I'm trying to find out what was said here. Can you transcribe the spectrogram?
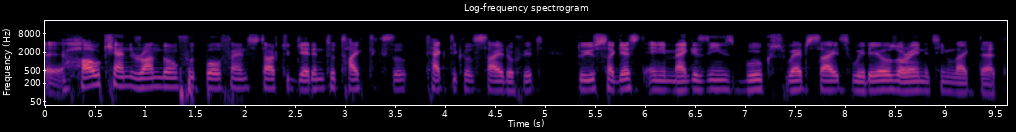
Uh, how can random football fans start to get into tactical tactical side of it? Do you suggest any magazines, books, websites, videos, or anything like that?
